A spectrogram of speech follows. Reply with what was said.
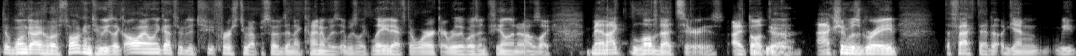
the one guy who I was talking to, he's like, "Oh, I only got through the two first two episodes, and I kind of was it was like late after work. I really wasn't feeling it." I was like, "Man, I love that series. I thought Yeah. the action was great." The fact that again, we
